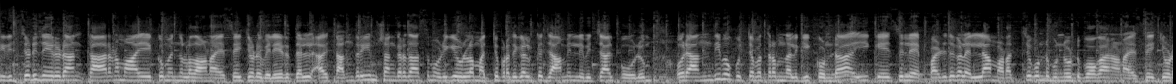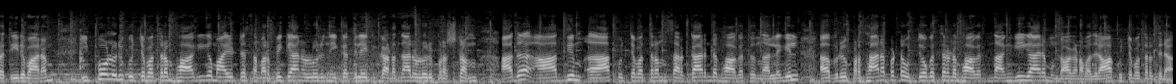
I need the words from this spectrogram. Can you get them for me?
തിരിച്ചടി നേരിടാൻ കാരണമായേക്കും എന്നുള്ളതാണ് എസ് ഐ ടിയുടെ വിലയിരുത്തൽ. തന്ത്രിയും ശങ്കരദാസും ഒഴികെയുള്ള മറ്റു പ്രതികൾക്ക് ജാമ്യം ലഭിച്ചാൽ പോലും ഒരു അന്തിമ കുറ്റപത്രം നൽകിക്കൊണ്ട് ഈ കേസിലെ പഴുതുകളെല്ലാം അടച്ചുകൊണ്ട് മുന്നോട്ട് പോകാനാണ് എസ് ഐ ടിയുടെ തീരുമാനം. ഇപ്പോൾ ഒരു കുറ്റപത്രം ഭാഗികമായിട്ട് സമർപ്പിക്കാനുള്ള ഒരു നീക്കത്തിലേക്ക് കടന്നാലുള്ള ഒരു പ്രശ്നം. അത് ആദ്യം ആ കുറ്റപത്രം സർക്കാരിന്റെ ഭാഗത്തു നിന്ന് അല്ലെങ്കിൽ ഒരു പ്രധാനപ്പെട്ട ഉദ്യോഗസ്ഥരുടെ ഭാഗത്തു നിന്ന് അംഗീകാരം ഉണ്ടാകണം അതിന് ആ കുറ്റപത്രത്തിന്.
